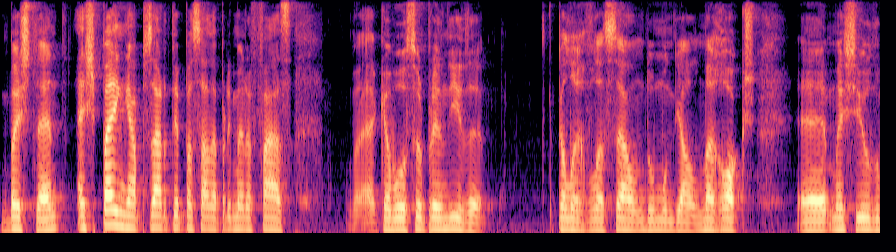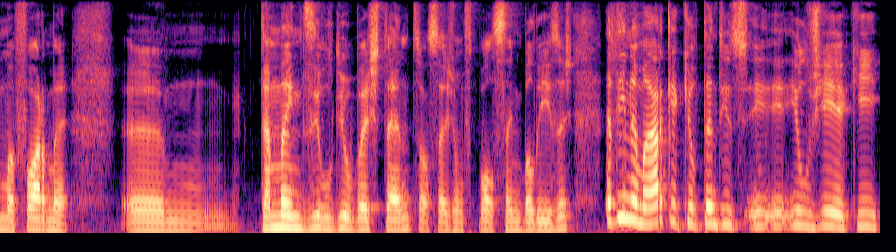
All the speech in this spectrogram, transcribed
bastante. A Espanha, apesar de ter passado a primeira fase, acabou surpreendida pela revelação do Mundial Marrocos, uh, mas saiu de uma forma um, também desiludiu bastante, ou seja, um futebol sem balizas. A Dinamarca, que eu tanto elogiei aqui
